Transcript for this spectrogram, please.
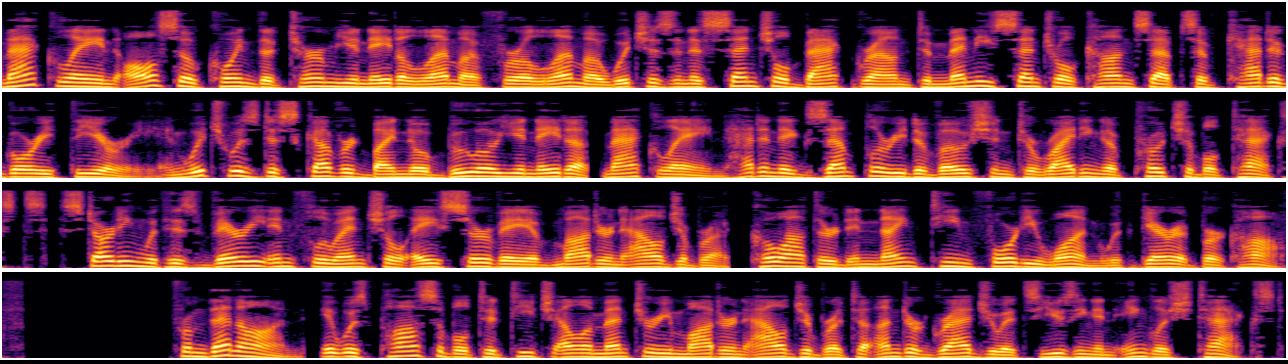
Mac Lane also coined the term Yoneda lemma for a lemma which is an essential background to many central concepts of category theory and which was discovered by Nobuo Yoneda. Mac Lane had an exemplary devotion to writing approachable texts, starting with his very influential A Survey of Modern Algebra, co-authored in 1941 with Garrett Birkhoff. From then on, it was possible to teach elementary modern algebra to undergraduates using an English text.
